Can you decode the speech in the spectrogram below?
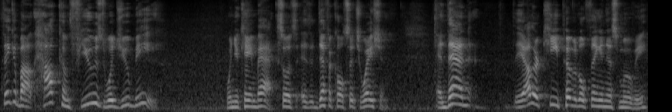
think about how confused would you be when you came back. So it's, it's a difficult situation, and then the other key pivotal thing in this movie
